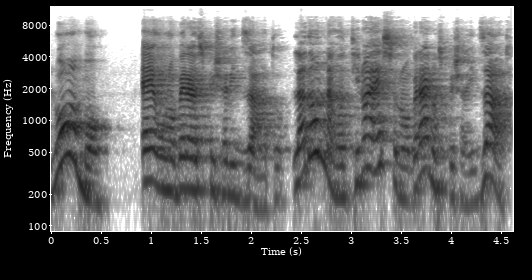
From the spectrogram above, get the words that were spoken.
l'uomo è un operaio specializzato, la donna continua a essere un operaio specializzato.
